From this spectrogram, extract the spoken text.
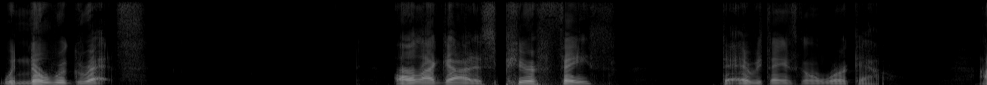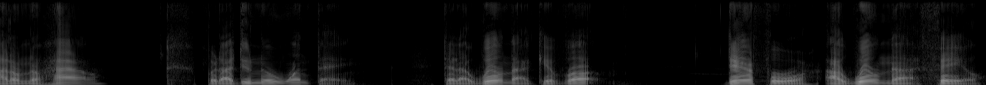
with no regrets. All I got is pure faith that everything's going to work out. I don't know how, but I do know one thing that I will not give up. Therefore, I will not fail.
